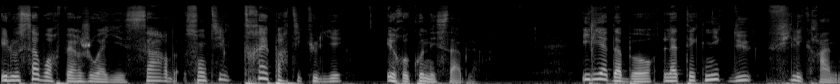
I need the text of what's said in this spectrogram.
et le savoir-faire joaillier sarde sont-ils très particuliers et reconnaissables? Il y a d'abord la technique du filigrane.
